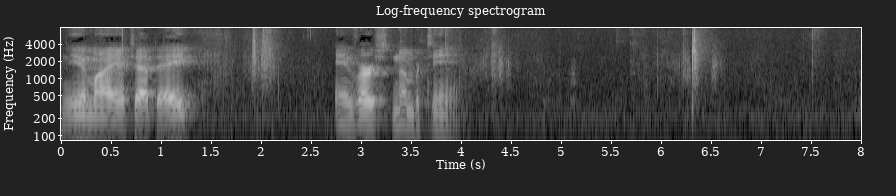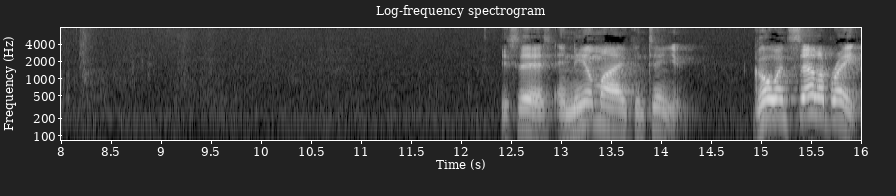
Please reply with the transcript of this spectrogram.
Nehemiah chapter 8 and verse number 10. It says, and Nehemiah continued, Go and celebrate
